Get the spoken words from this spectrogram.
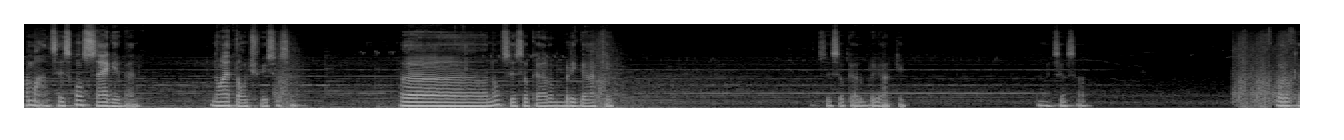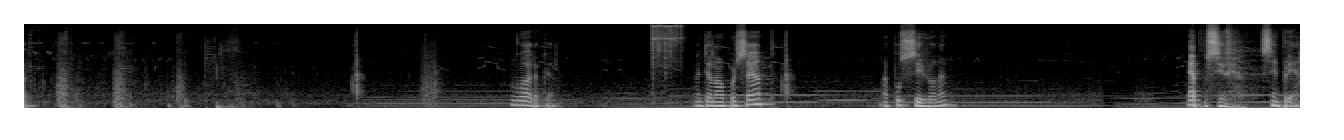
Ah, mano, vocês conseguem, velho. Não é tão difícil assim. Uh, não sei se eu quero brigar aqui. Não sei se eu quero brigar aqui. Muito sincero. Agora eu quero. Agora eu quero. 99%. É possível, né? É possível. Sempre é.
